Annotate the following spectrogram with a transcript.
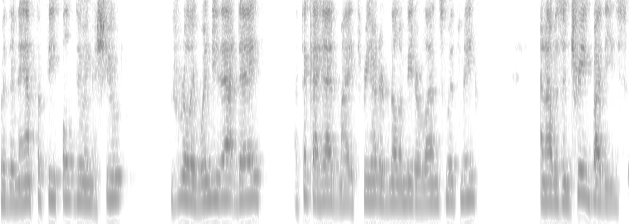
with the Nampa people doing a shoot. It was really windy that day. I think I had my 300 millimeter lens with me. And I was intrigued by these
